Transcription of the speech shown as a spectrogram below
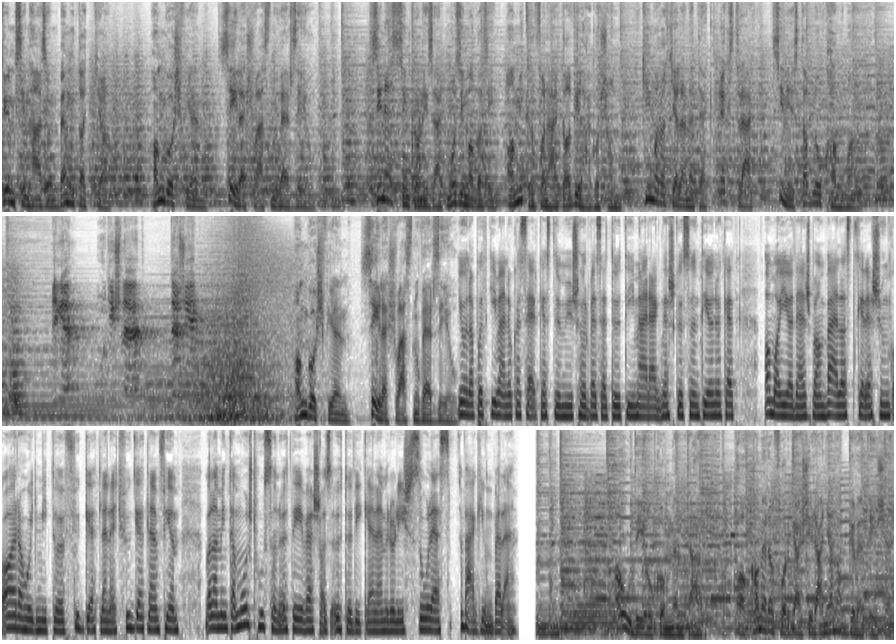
Filmszínházunk bemutatja Hangos film, széles vásznú verzió. Színes szinkronizált mozimagazin a mikrofon által világosan. Kimaradt jelenetek, extrák, színész táblók hangban. Igen, úgy is lehet. Hangos film, széles vásznú verzió. Jó napot kívánok a szerkesztő műsorvezető Tímár Ágnes köszönti Önöket. A mai adásban választ keresünk arra, hogy mitől független egy független film, valamint a most 25 éves az ötödik elemről is szó lesz. Vágjunk bele! Audio kommentár. A kameraforgás irányának követése.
